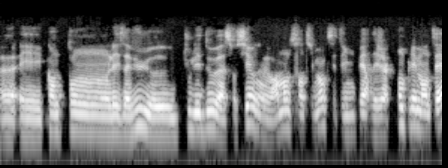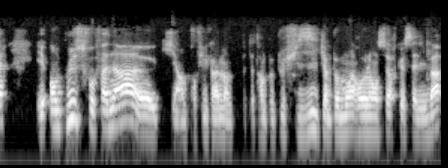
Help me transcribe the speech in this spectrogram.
Euh, et quand on les a vus euh, tous les deux associés, on avait vraiment le sentiment que c'était une paire déjà complémentaire. Et en plus, Fofana, euh, qui a un profil quand même peut-être un peu plus physique, un peu moins relanceur que Saliba,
